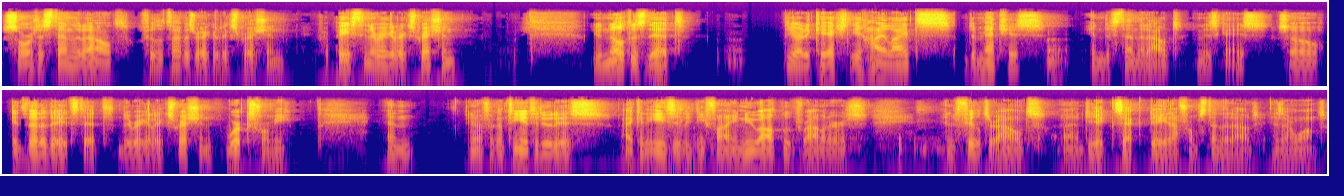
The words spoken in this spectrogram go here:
Source is standard out, filter type is regular expression. If I paste in a regular expression, you'll notice that the RDK actually highlights the matches in the standard out in this case. So it validates that the regular expression works for me. And you know, if I continue to do this, I can easily define new output parameters and filter out uh, the exact data from standard out as I want.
